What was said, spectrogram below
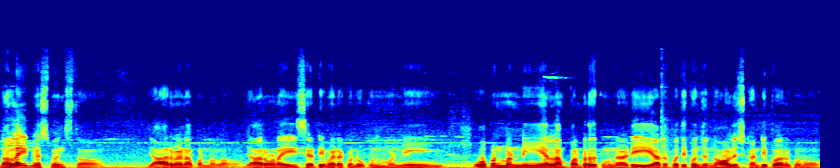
நல்ல இன்வெஸ்ட்மெண்ட்ஸ் தான். யார் வேணால் பண்ணலாம். யார் வேணால் ஈஸியாக டிமேட் அக்கௌண்ட் ஓப்பன் பண்ணி ஓப்பன் பண்ணி எல்லாம் பண்ணுறதுக்கு முன்னாடி அதை பற்றி கொஞ்சம் நாலேஜ் கண்டிப்பாக இருக்கணும்.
